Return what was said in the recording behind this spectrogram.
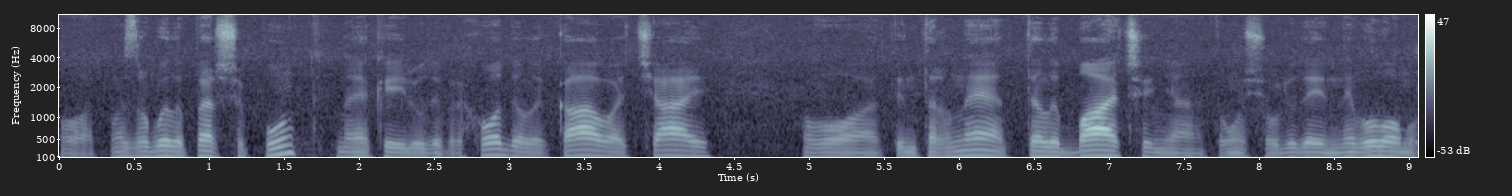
От. Ми зробили перший пункт, на який люди приходили, кава, чай, от, інтернет, телебачення, тому що у людей не було.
